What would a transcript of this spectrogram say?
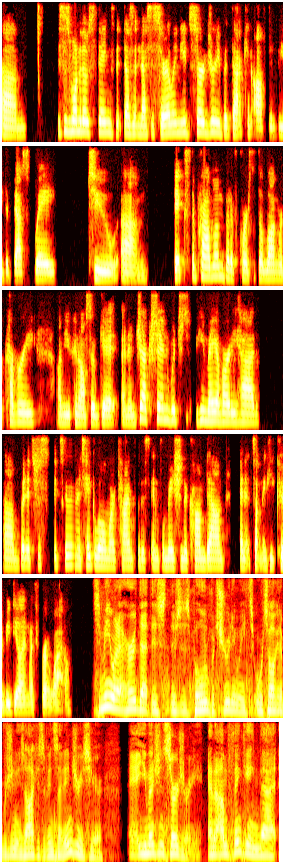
Um, this is one of those things that doesn't necessarily need surgery, but that can often be the best way to um, fix the problem. But of course, it's a long recovery. Um, you can also get an injection, which he may have already had. Um, but it's just it's going to take a little more time for this inflammation to calm down, and it's something he could be dealing with for a while. To me, when I heard that this there's this bone protruding, we're talking to Virginia Zakis of Inside Injuries here. You mentioned surgery, and I'm thinking that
